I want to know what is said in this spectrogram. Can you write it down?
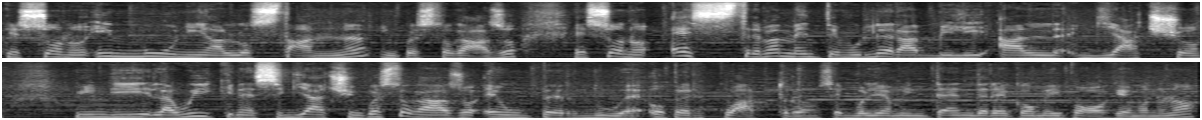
che sono immuni allo stun in questo caso e sono estremamente vulnerabili al ghiaccio. Quindi la weakness ghiaccio in questo caso è un per 2 o per 4 se vogliamo intendere come i Pokémon no?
